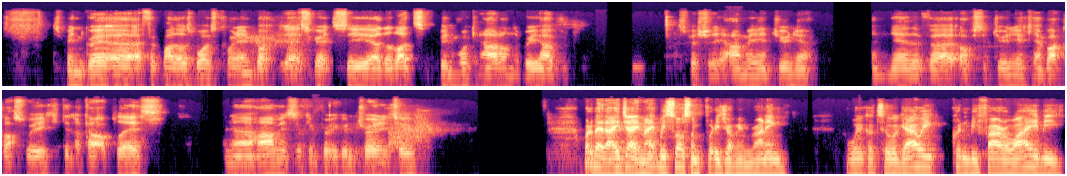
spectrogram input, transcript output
it's been great uh, effort by those boys coming in. But yeah, it's great to see uh, the lads have been working hard on the rehab, especially Hammy and Junior. And yeah, they've uh, obviously Junior came back last week, didn't look out of place, and uh, looking pretty good in training too. What about AJ, mate? We saw some footage of him running a week or two ago. He couldn't be far away. He'd be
